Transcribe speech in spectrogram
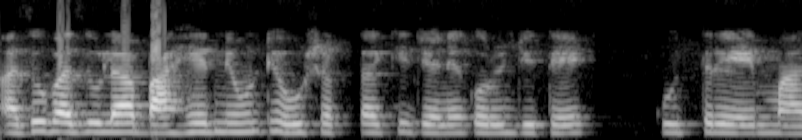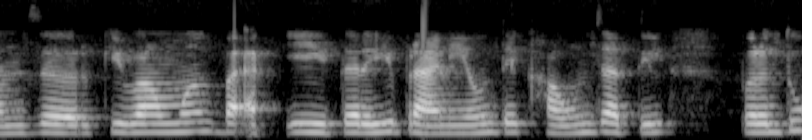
आजूबाजूला बाहेर नेऊन ठेवू शकता की जेणेकरून जिथे कुत्रे मांजर किंवा मग बाकी इतरही प्राणी येऊन ते खाऊन जातील. परंतु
